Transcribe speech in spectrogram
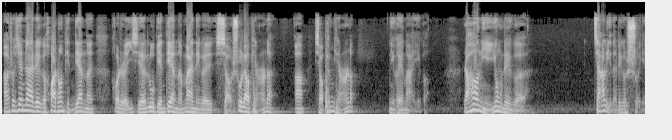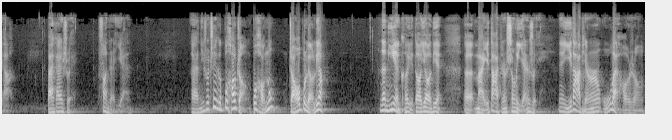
啊。说现在这个化妆品店呢，或者一些路边店呢，卖那个小塑料瓶的。啊，小喷瓶的，你可以买一个，然后你用这个家里的这个水呀，白开水，放点盐。哎，你说这个不好整，不好弄，掌握不了量，那你也可以到药店，呃，买一大瓶生理盐水，那一大瓶五百毫升，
